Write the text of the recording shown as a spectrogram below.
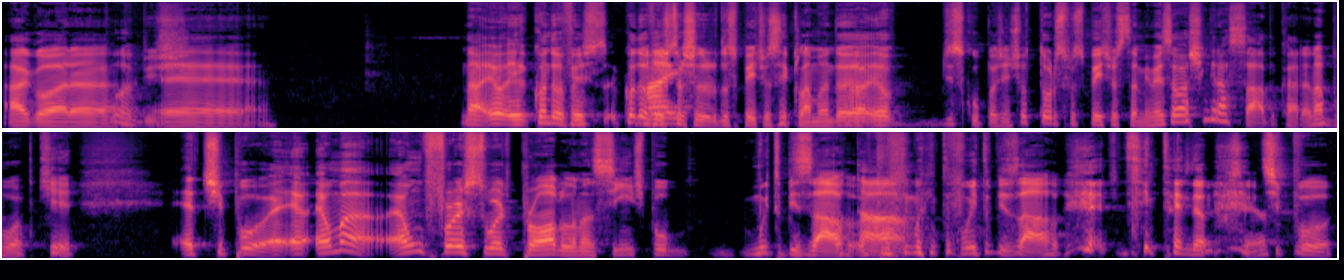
Agora. Pô, bicho. É... Não, eu, eu, quando eu vejo, quando mas... eu vejo o torcedor dos Patriots reclamando, eu, eu, desculpa, gente, eu torço pros Patriots também, mas eu acho engraçado, cara, na boa, porque é tipo, é, é, uma, é um first world problem, assim, tipo, muito bizarro, muito, muito bizarro, entendeu? Tipo,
